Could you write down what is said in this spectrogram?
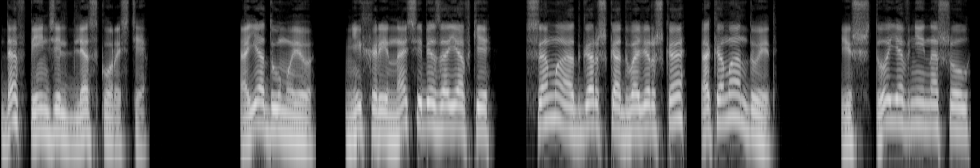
дав пендель для скорости. А я думаю, ни хрена себе заявки. Сама от горшка два вершка, а командует. И что я в ней нашел?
